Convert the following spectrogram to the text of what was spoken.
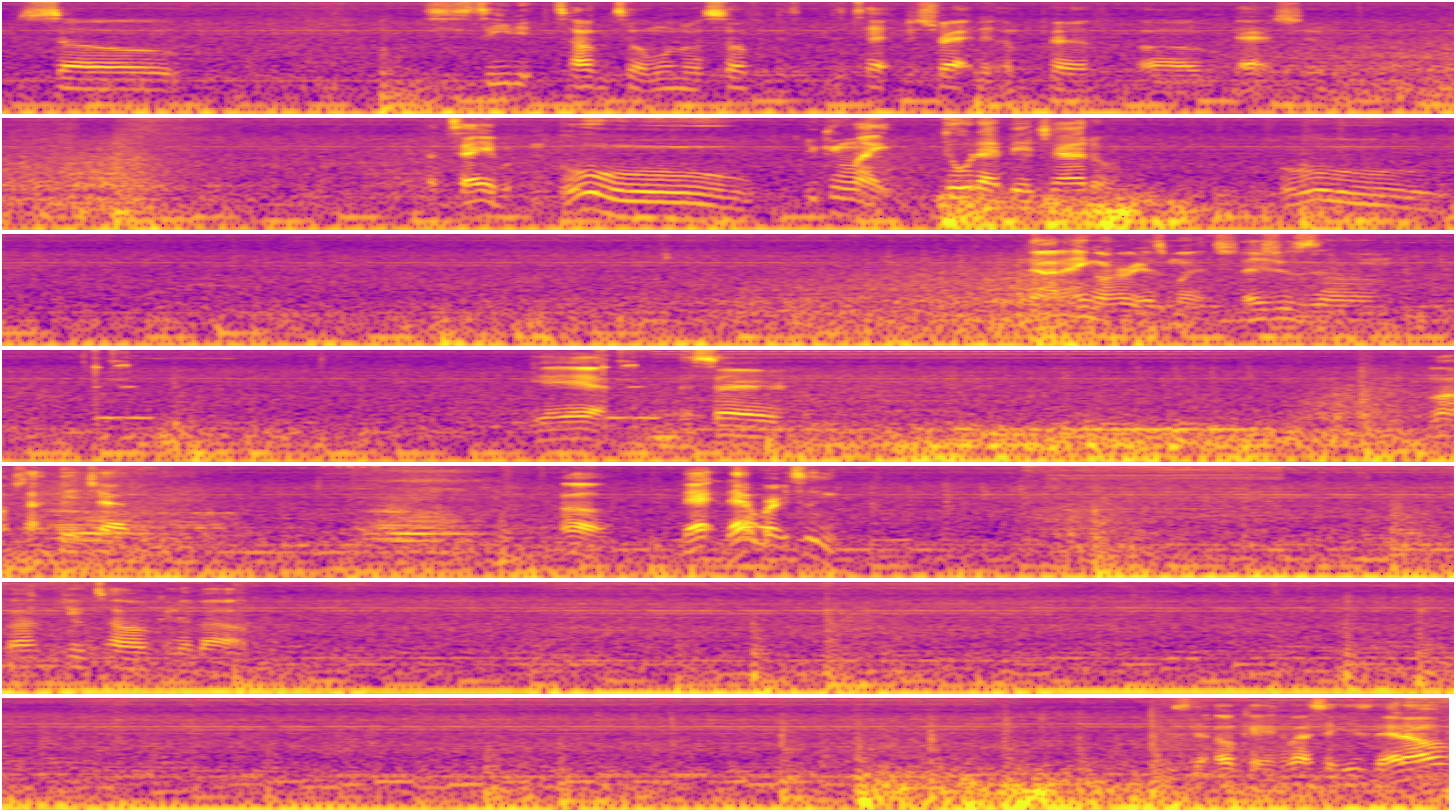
So, seated talking to a woman sofa, dis- detect, distracted, unprepared of action. A table. Ooh. You can like throw that bitch at him. Ooh. Nah, that ain't gonna That's just um. Yeah, yes sir. Launch that bitch him. Oh, that that worked too. Fuck you talking about? Is that okay? If I say, is that all?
